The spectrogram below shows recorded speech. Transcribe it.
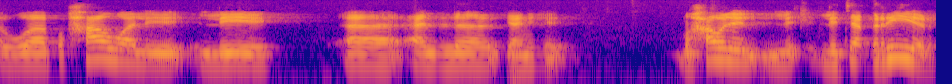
ومحاولة ل يعني محاولة لتبرير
